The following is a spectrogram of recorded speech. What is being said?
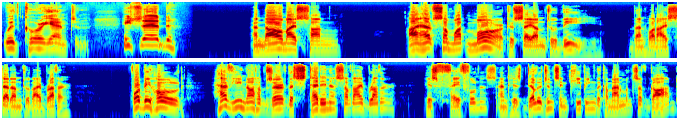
with Corianton. He said, And now, my son, I have somewhat more to say unto thee than what I said unto thy brother. For behold, have ye not observed the steadiness of thy brother, his faithfulness, and his diligence in keeping the commandments of God?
